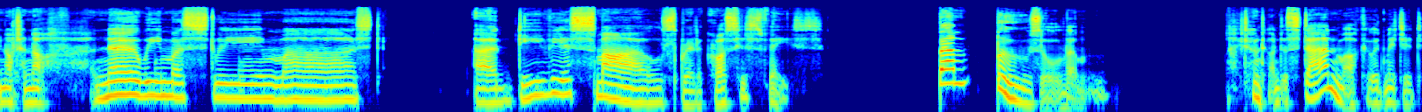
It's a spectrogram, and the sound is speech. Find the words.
not enough. No, we must, we must. A devious smile spread across his face. Bamboozle them. I don't understand, Marco admitted.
